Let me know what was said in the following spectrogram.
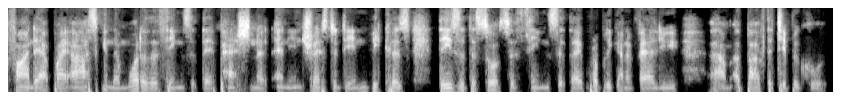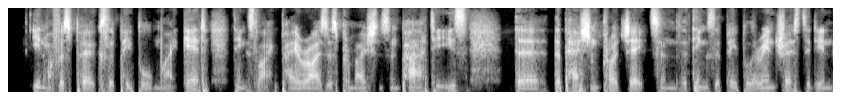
find out by asking them what are the things that they're passionate and interested in, because these are the sorts of things that they're probably going to value um, above the typical in office perks that people might get, things like pay rises, promotions, and parties, the, the passion projects and the things that people are interested in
